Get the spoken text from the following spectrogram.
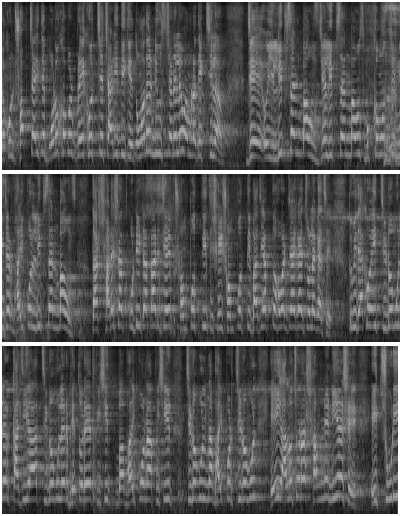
যখন সবচাইতে বড় খবর ব্রেক হচ্ছে চারিদিকে তোমাদের নিউজ চ্যানেলেও আমরা দেখছিলাম যে ওই লিপস অ্যান্ড বাউন্স যে লিপস অ্যান্ড বাউন্স মুখ্যমন্ত্রী নিজের ভাইপোর লিপস অ্যান্ড বাউন্স তার সাড়ে সাত কোটি টাকার যে সম্পত্তি সেই সম্পত্তি বাজেয়াপ্ত হওয়ার জায়গায় চলে গেছে তুমি দেখো এই তৃণমূলের কাজিয়া তৃণমূলের ভেতরে পিসির বা ভাইপো না পিসির তৃণমূল না ভাইপোর তৃণমূল এই আলোচনা সামনে নিয়ে এসে এই চুরি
